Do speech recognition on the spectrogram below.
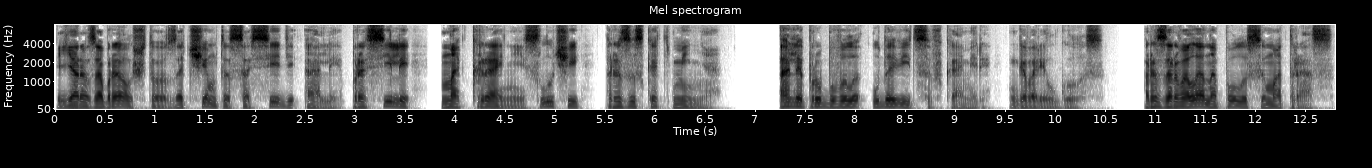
Я разобрал, что зачем-то соседи Али просили на крайний случай разыскать меня. Аля пробовала удавиться в камере, — говорил голос. Разорвала на полосы матрас.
